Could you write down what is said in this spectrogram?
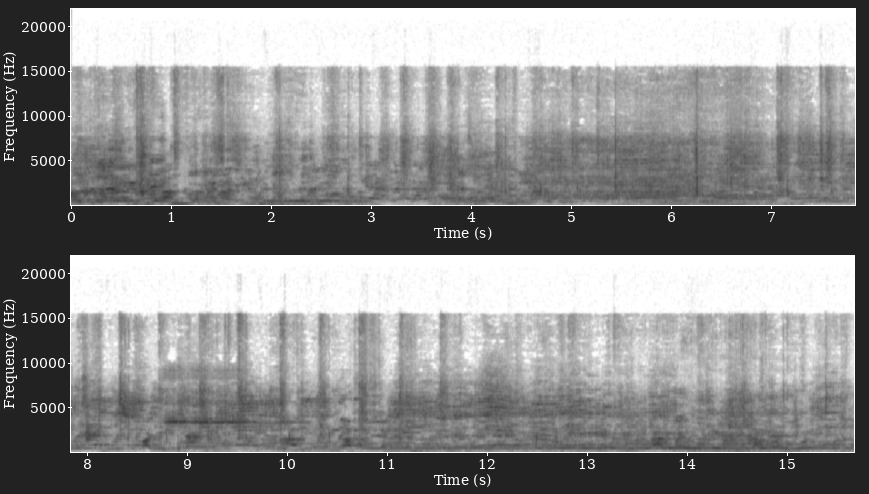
Thank you. Thank you.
